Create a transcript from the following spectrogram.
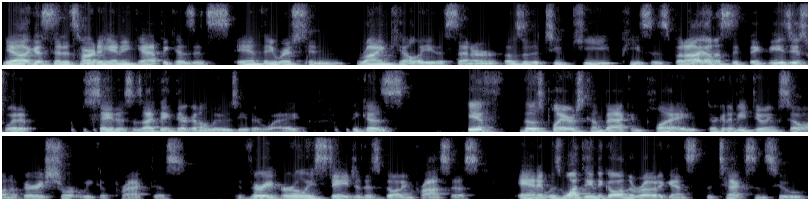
Yeah, like I said, it's hard to handicap because it's Anthony Richardson, Ryan Kelly, the center. Those are the two key pieces. But I honestly think the easiest way to say this is I think they're going to lose either way because if those players come back and play, they're going to be doing so on a very short week of practice, a very early stage of this building process. And it was one thing to go on the road against the Texans, who,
